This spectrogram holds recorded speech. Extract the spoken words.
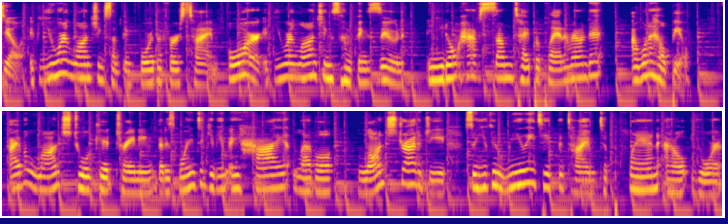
Deal if you are launching something for the first time, or if you are launching something soon and you don't have some type of plan around it, I want to help you. I have a launch toolkit training that is going to give you a high level launch strategy so you can really take the time to plan out your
